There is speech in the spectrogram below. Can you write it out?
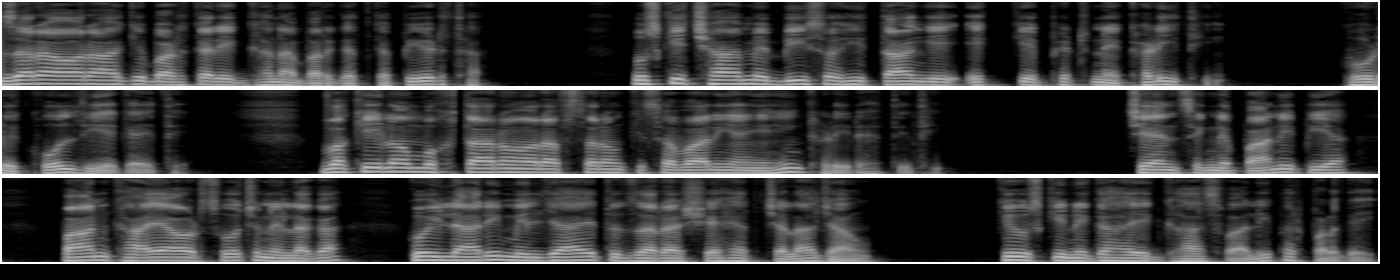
जरा और आगे बढ़कर एक घना बरगद का पेड़ था। उसकी छा में बीसों ही तांगे इक्के फिटने खड़ी थी। घोड़े खोल दिए गए थे। वकीलों, मुख्तारों और अफसरों की सवारियाँ यहीं खड़ी रहती थीं। चैन सिंह ने पानी पिया, पान खाया और सोचने लगा, कोई लारी मिल जाए तो जरा शहर चला जाऊँ, कि उसकी निगाह एक घास वाली पर पड़ गई।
